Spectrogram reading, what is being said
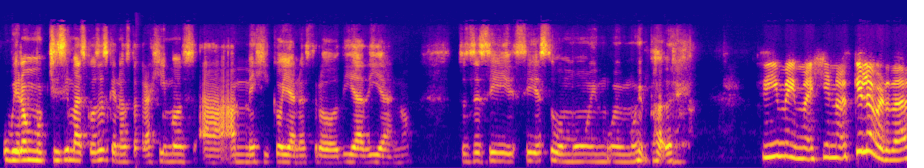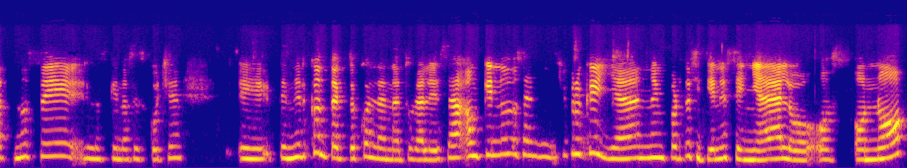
hubieron muchísimas cosas que nos trajimos a, a, México y a nuestro día a día, ¿no? Entonces sí, sí estuvo muy, muy, muy padre. Sí, me imagino. Es que la verdad, no sé, los que nos escuchen, eh, tener contacto con la naturaleza, aunque no, o sea, yo creo que ya no importa si tienes señal o, o, no,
